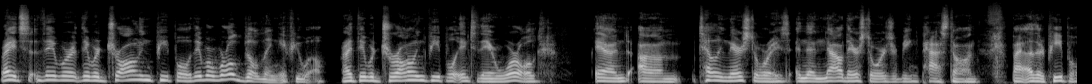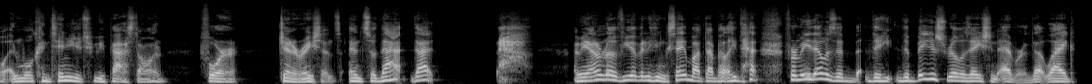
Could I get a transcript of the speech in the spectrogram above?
right? So they were they were drawing people. They were world building, if you will, right? They were drawing people into their world and um, telling their stories, and then now their stories are being passed on by other people, and will continue to be passed on for generations. And so that that I mean, I don't know if you have anything to say about that, but like that for me, that was a, the the biggest realization ever. That like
